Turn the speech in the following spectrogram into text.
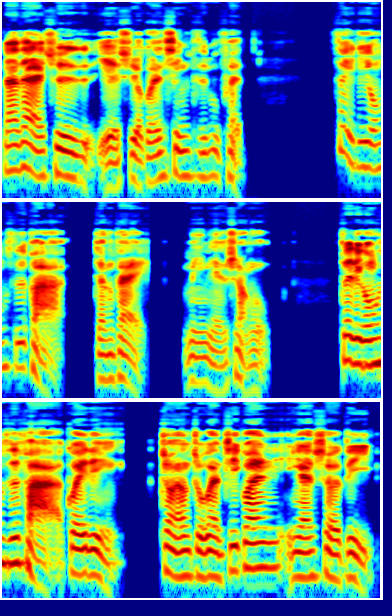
那再来是也是有关薪资部分，最低工资法将在明年上路。最低工资法规定。中央主管机关应该设立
